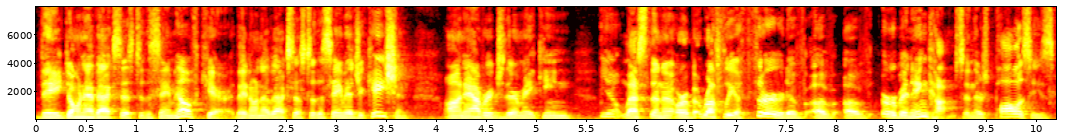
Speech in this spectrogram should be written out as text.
they don't have access to the same health care. They don't have access to the same education. On average, they're making you know less than a, or roughly a third of, of, of urban incomes. And there's policies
